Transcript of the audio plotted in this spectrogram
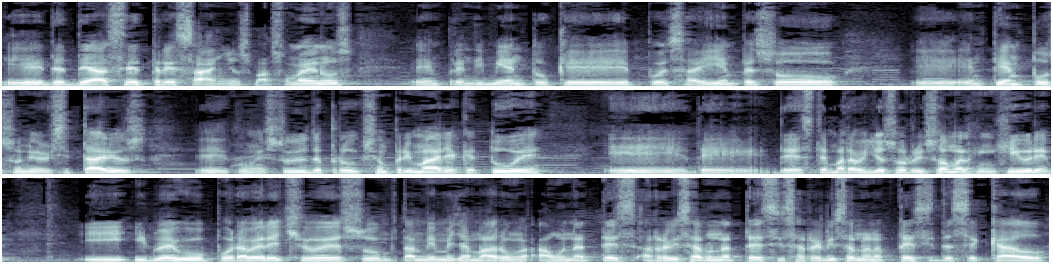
eh, desde hace tres años más o menos. Emprendimiento que pues ahí empezó eh, en tiempos universitarios eh, con estudios de producción primaria que tuve eh, de, de este maravilloso rizoma, el jengibre. Y, y luego por haber hecho eso también me llamaron a una tes- a revisar una tesis, a realizar una tesis de secado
